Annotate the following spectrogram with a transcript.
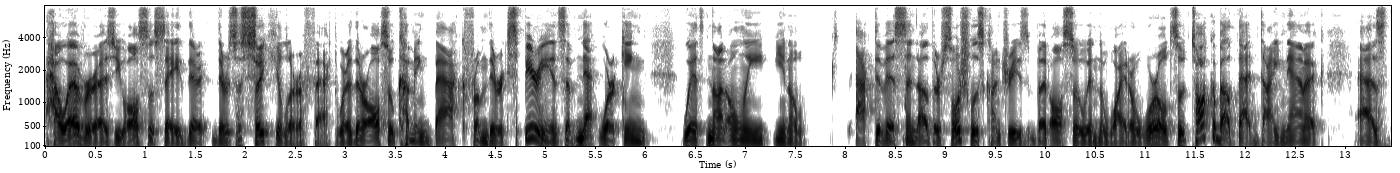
however, as you also say, there there's a circular effect where they're also coming back from their experience of networking with not only you know activists in other socialist countries, but also in the wider world. So, talk about that dynamic as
